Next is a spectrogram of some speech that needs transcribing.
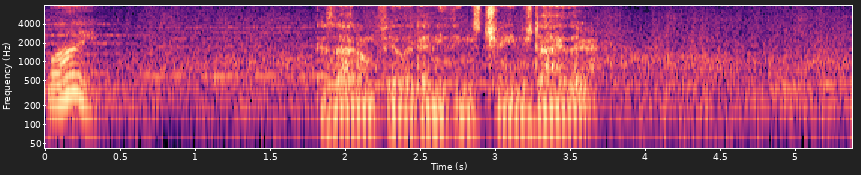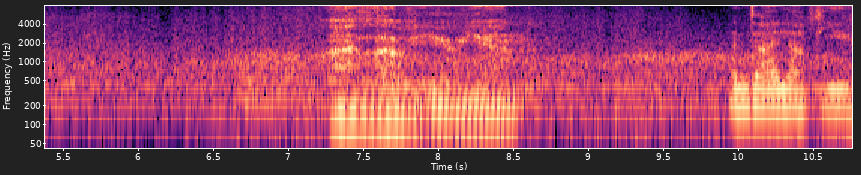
Why? Because I don't feel that anything's changed either. I love you, Yen. And I love you.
